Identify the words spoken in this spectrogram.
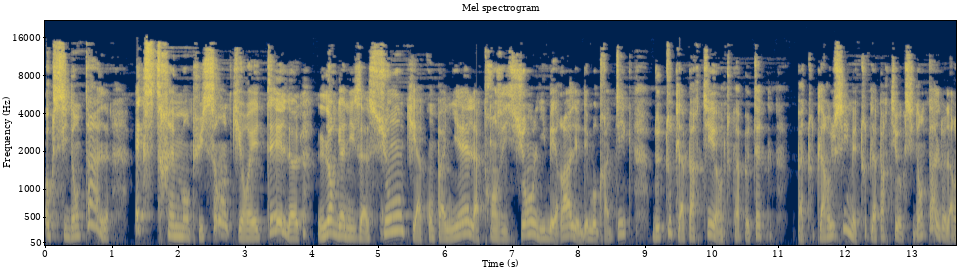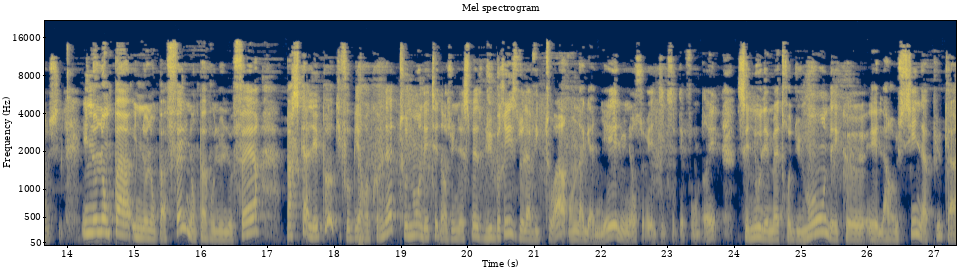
occidentale, extrêmement puissante qui aurait été l'organisation qui accompagnait la transition libérale et démocratique de toute la partie, en tout cas peut-être pas toute la Russie, mais toute la partie occidentale de la Russie. Ils ne l'ont pas, ils ne l'ont pas fait, ils n'ont pas voulu le faire. Parce qu'à l'époque, il faut bien reconnaître, tout le monde était dans une espèce d'ubris de la victoire. On a gagné, l'Union soviétique s'est effondrée, c'est nous les maîtres du monde et que et la Russie n'a plus qu'à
